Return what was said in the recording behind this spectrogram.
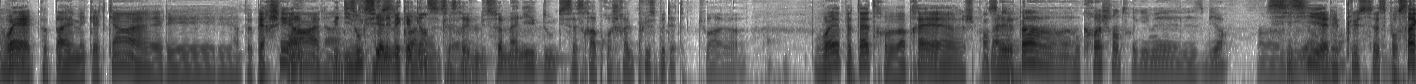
Ouais, elle peut pas aimer quelqu'un. Elle est, elle est un peu perchée. Ouais. Hein, elle mais disons que si elle aimait quelqu'un, ça serait euh, soit Manny dont ça se rapprocherait le plus, peut-être. Tu vois. euh. Ouais, peut-être. euh, Après, euh, je pense Bah, elle que. avait pas un, crush entre guillemets lesbien Si, délire, si, elle est plus. C'est pour ça euh,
